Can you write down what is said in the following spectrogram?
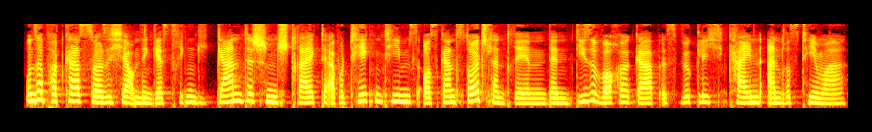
Unser Podcast soll sich ja um den gestrigen gigantischen Streik der Apothekenteams aus ganz Deutschland drehen, denn diese Woche gab es wirklich kein anderes Thema.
